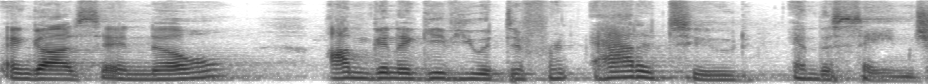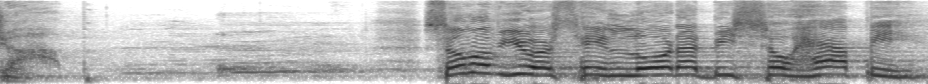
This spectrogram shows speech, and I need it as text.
And God said, No, I'm gonna give you a different attitude and the same job. Some of you are saying, Lord, I'd be so happy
